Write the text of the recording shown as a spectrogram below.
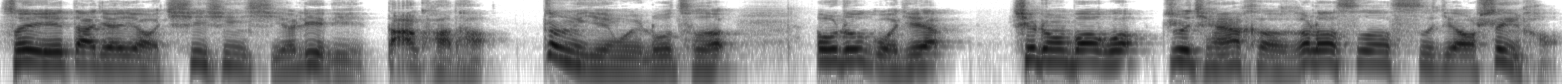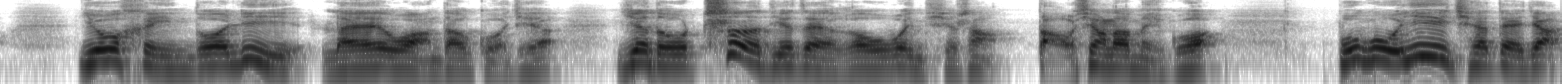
所以大家要齐心协力地打垮它。正因为如此，欧洲国家，其中包括之前和俄罗斯私交甚好、有很多利益来往的国家，也都彻底在俄乌问题上倒向了美国，不顾一切代价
